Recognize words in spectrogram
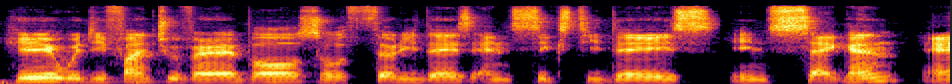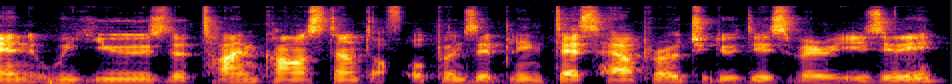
Here we define two variables, so 30 days and 60 days in second, and we use the time constant of OpenZeppelin test helper to do this very easily.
